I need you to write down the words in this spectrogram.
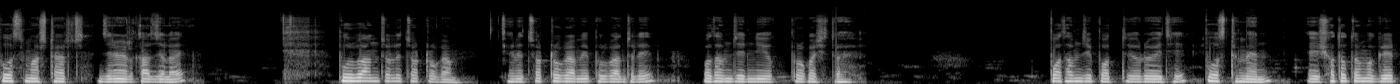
পোস্টমাস্টার জেনারেল কার্যালয়, পূর্বাঞ্চলে চট্টগ্রাম। এখানে চট্টগ্রামে পূর্বাঞ্চলে প্রথম যে নিয়োগ প্রকাশিত হয়, প্রথম যে পদটি রয়েছে, পোস্টম্যান। এই শততম গ্রেড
